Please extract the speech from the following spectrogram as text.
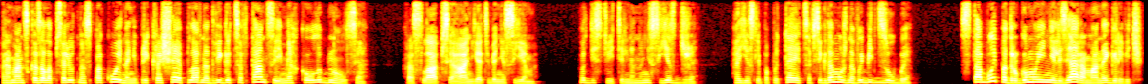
Роман сказал абсолютно спокойно, не прекращая плавно двигаться в танце и мягко улыбнулся. «Расслабься, Ань, я тебя не съем». Вот действительно, ну не съест же. А если попытается, всегда можно выбить зубы. С тобой по-другому и нельзя, Роман Игоревич.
